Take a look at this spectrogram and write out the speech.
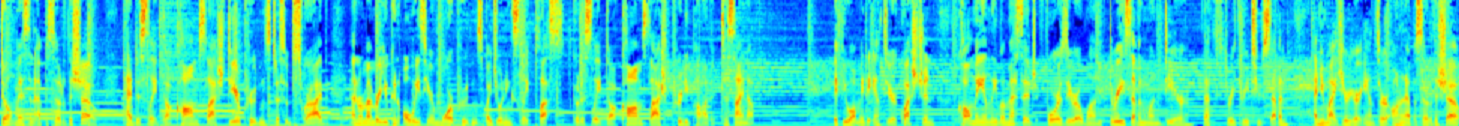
Don't miss an episode of the show. Head to slate.com slash Dear Prudence to subscribe. And remember, you can always hear more Prudence by joining Slate Plus. Go to slate.com slash prudiepod to sign up. If you want me to answer your question, call me and leave a message 401 371 DEAR, that's 3327, and you might hear your answer on an episode of the show.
